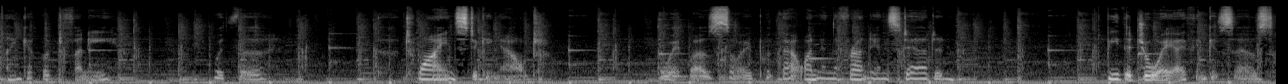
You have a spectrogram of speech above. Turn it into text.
I think it looked funny with the, the twine sticking out the way it was. So I put that one in the front instead and be the joy, I think it says.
